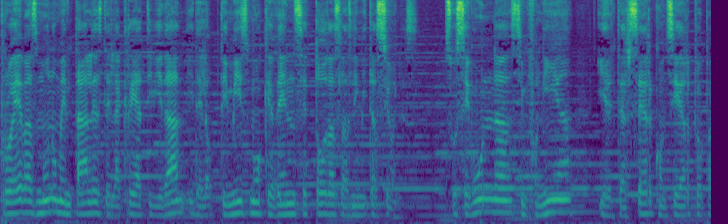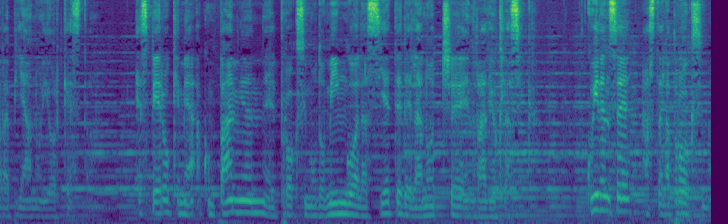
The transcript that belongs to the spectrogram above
Pruebas monumentales de la creatividad y del optimismo que vence todas las limitaciones. Su segunda sinfonía y el tercer concierto para piano y orquesta. Espero que me acompañen el próximo domingo a las 7 de la noche en Radio Clásica. Cuídense, hasta la próxima.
